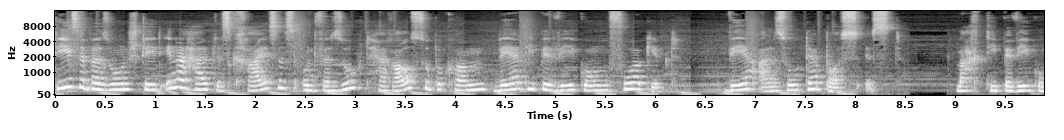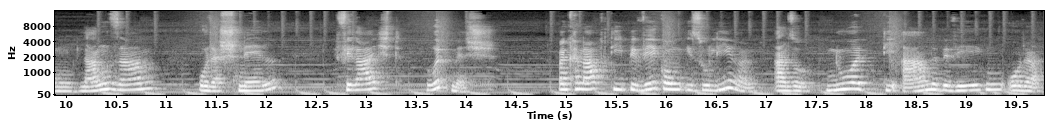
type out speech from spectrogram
Diese Person steht innerhalb des Kreises und versucht herauszubekommen, wer die Bewegung vorgibt, wer also der Boss ist macht die Bewegung langsam oder schnell, vielleicht rhythmisch. Man kann auch die Bewegung isolieren, also nur die Arme bewegen oder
